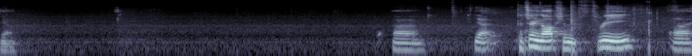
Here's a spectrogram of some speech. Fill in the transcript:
Yeah. Uh, yeah, concerning option three, uh,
